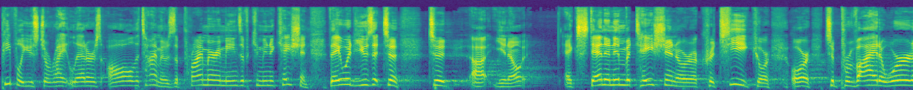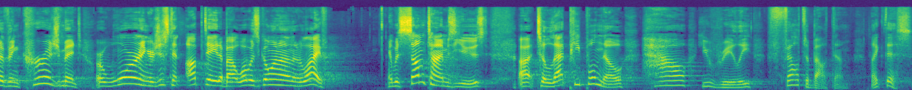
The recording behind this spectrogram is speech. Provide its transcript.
people used to write letters all the time. It was the primary means of communication. They would use it to, to uh, you know, extend an invitation or a critique or, or to provide a word of encouragement or warning or just an update about what was going on in their life. It was sometimes used uh, to let people know how you really felt about them, like this.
